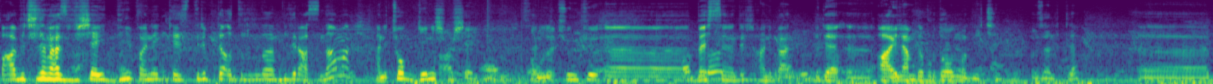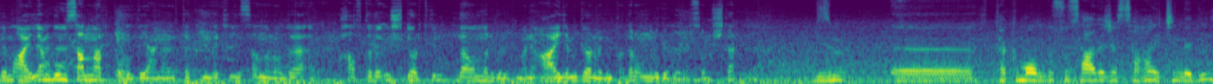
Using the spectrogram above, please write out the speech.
paha biçilemez bir şey deyip hani kestirip de atılabilir aslında ama hani çok geniş bir şey. Hani çünkü 5 senedir hani ben bir de e, ailem de burada olmadığı için özellikle e, benim ailem bu insanlar oldu yani hani takımdaki insanlar oldu. Haftada 3-4 gün ben onları görüyordum. Hani ailemi görmediğim kadar onları görüyorum sonuçta. Bizim eee, takım olgusu sadece saha içinde değil,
